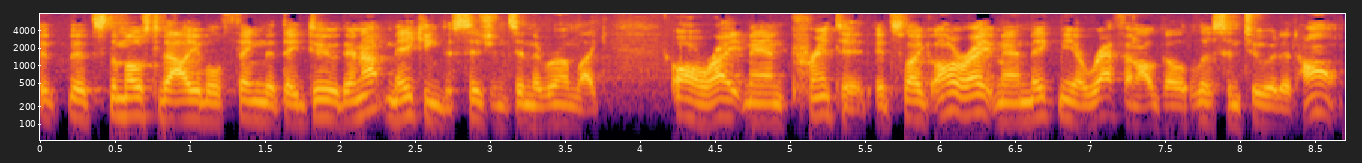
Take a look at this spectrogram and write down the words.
it, it's the most valuable thing that they do. They're not making decisions in the room like, all right, man, print it. It's like, all right, man, make me a ref and I'll go listen to it at home,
